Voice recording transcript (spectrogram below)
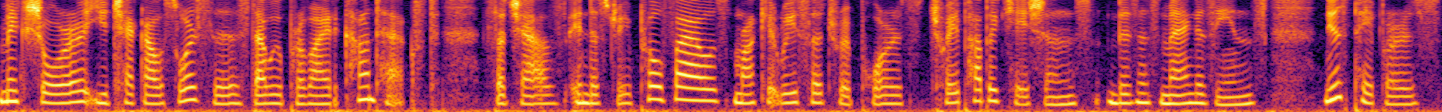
Make sure you check out sources that will provide context, such as industry profiles, market research reports, trade publications, business magazines, newspapers,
